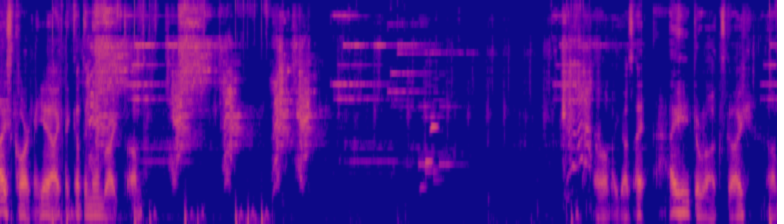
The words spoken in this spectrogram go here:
Ice Cavern. Yeah, I, I got the name right. Um, I hate the rocks, guy. Um,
